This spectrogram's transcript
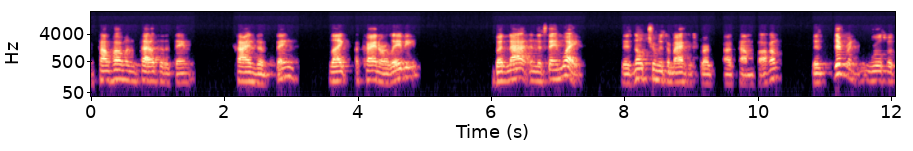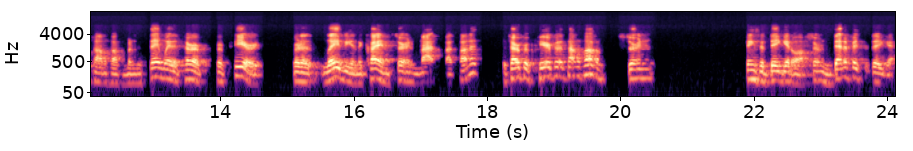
The Talmud Chacham was entitled to the same kinds of things like a Kayan or a Levi, but not in the same way. There's no Trumas or Masses for a Talmud Chacham. There's different rules for Talmud but in the same way the Torah prepared for the Levi and the Kain certain mat, matanas, the Torah prepared for the Talmud certain things that they get off, certain benefits that they get.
